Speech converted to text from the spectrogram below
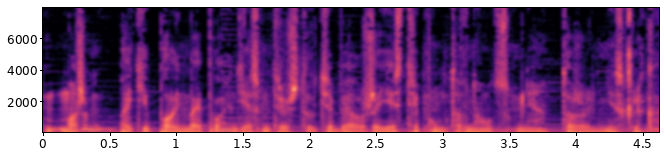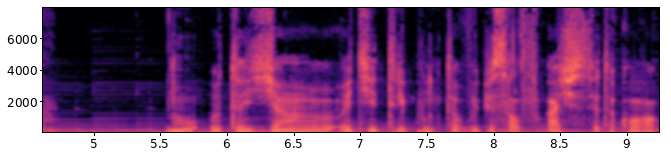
Можем пойти point by point. Я смотрю, что у тебя уже есть три пункта в notes, у меня тоже несколько. Ну, это я эти три пункта выписал в качестве такого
